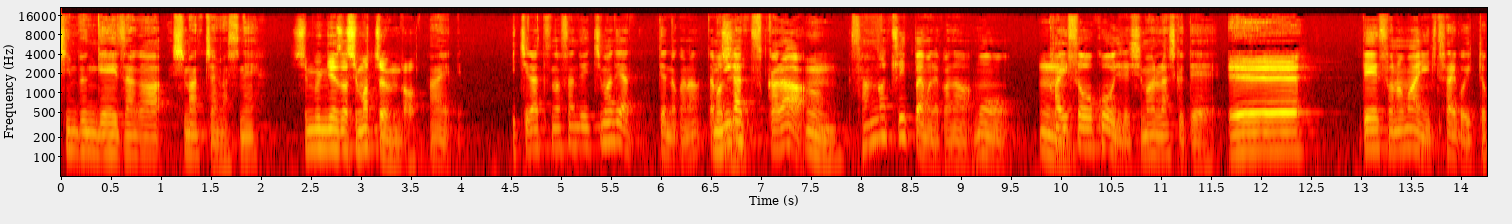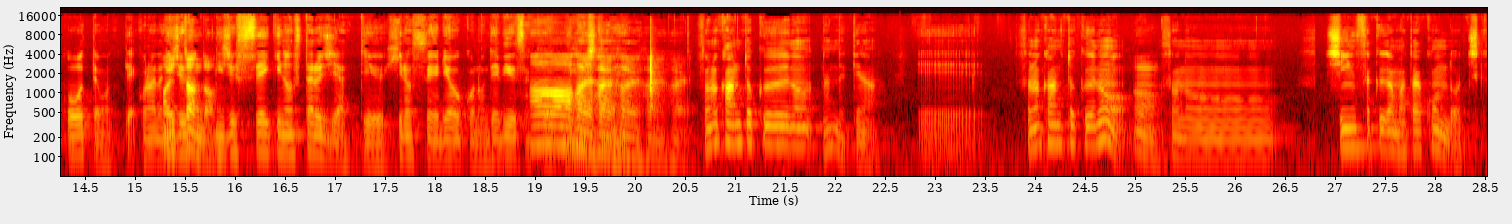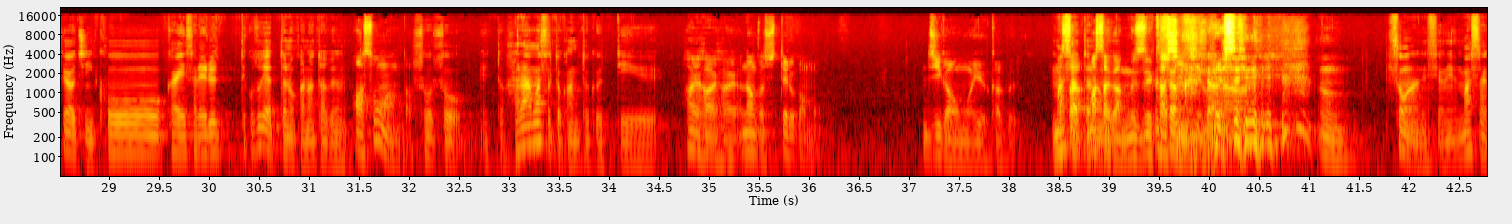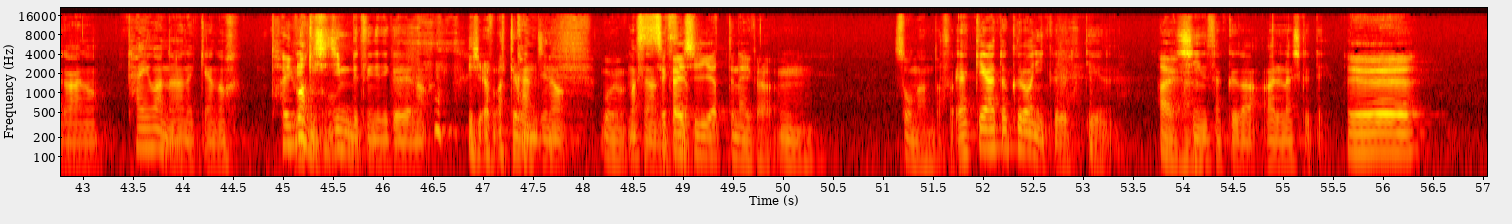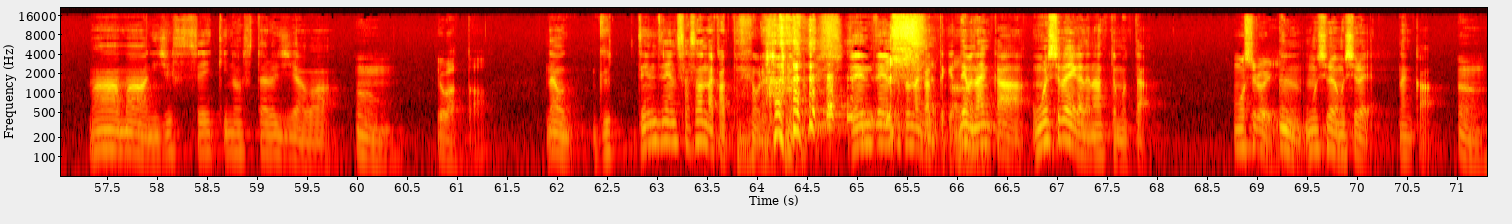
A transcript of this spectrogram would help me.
新聞芸座が閉まっちゃいますね。新聞芸座閉まっちゃうんだ。はい。1月の31までやってんのかな？多分マジ2月からうん。3月いっぱいまでかな。もううん。改装工事で閉まるらしくて、えでその前に最後行っとこうって思ってこの間あ行ったんだ。20, 20世紀ノスタルジアっていう広末涼子のデビューー、作あを見ましたあはいはいはいはいねはい。その監督のなんだっけな。えーその監督の、うん。その新作がまた今度近いうちに公開されるってことでやったのかな多分。あそうなんだ。そうそう、えっと、原正人監督っていう。はいはいはい。なんか知ってるかも。字が思い浮かぶ。まさまさが難しい字のやつ。そううん。そうなんですよね。まさかあの台湾のなんだっけあの台湾の？歴史人物に出てくるような いや待って感じのごめん。マサなんですよ。世界史やってないから。うん。そうなんだ。そう。焼け跡クロニクルっていう新作があるらしくて。へえまあまあ20世紀ノスタルジアは。うん。よかった。なおぐ全然刺さなかったね俺。全然刺さなかったけど、でもなんか面白い映画だなって思った。面白い？うん面白い面白い。なんかうん。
